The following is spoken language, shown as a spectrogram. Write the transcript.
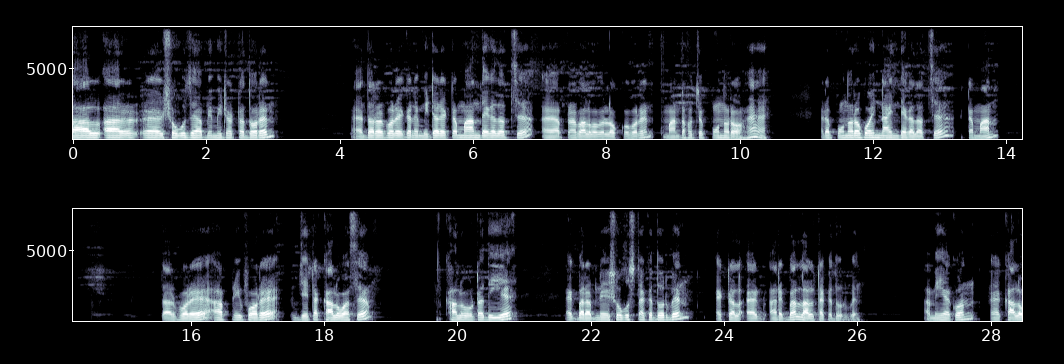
লাল আর সবুজে আপনি মিটারটা ধরেন। ধরার পরে এখানে মিটার একটা মান দেখা যাচ্ছে। আপনারা ভালোভাবে লক্ষ্য করেন। মানটা হচ্ছে পনেরো হ্যাঁ? এটা পনেরো পয়েন্ট নাইন দেখা যাচ্ছে, একটা মান। তারপরে আপনি পরে যেটা কালো আছে, কালো ওটা দিয়ে একবার আপনি সবুজটাকে ধরবেন, একটা আরেকবার লালটাকে ধরবেন। আমি এখন কালো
